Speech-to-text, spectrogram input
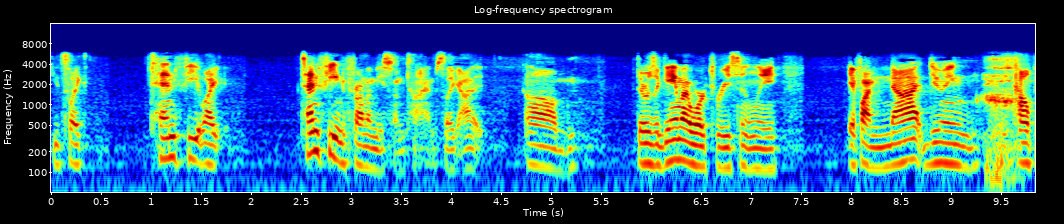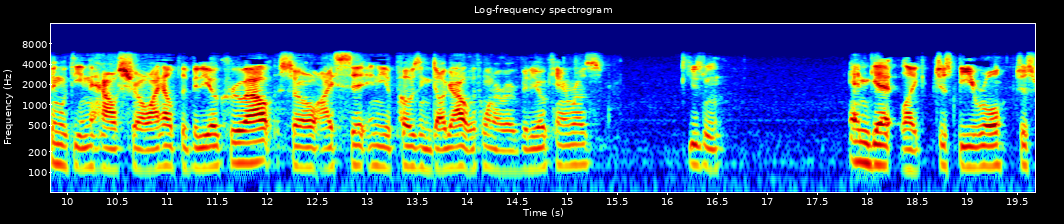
he's like ten feet, like ten feet in front of me sometimes. Like I um, there was a game I worked recently. If I'm not doing helping with the in-house show, I help the video crew out. So I sit in the opposing dugout with one of our video cameras. Excuse me. And get like just B-roll, just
